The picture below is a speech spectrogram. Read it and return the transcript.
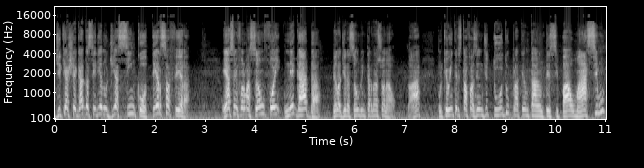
de que a chegada seria no dia 5, terça-feira. Essa informação foi negada pela direção do Internacional, tá? Porque o Inter está fazendo de tudo para tentar antecipar ao máximo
